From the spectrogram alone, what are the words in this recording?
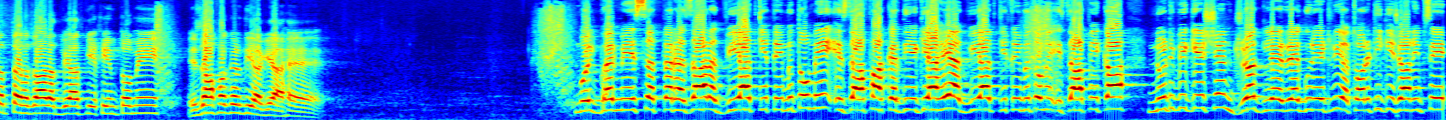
ستر ہزار ادویات کی قیمتوں میں اضافہ کر دیا گیا ہے۔ ملک بھر میں ستر ہزار ادویات کی قیمتوں میں اضافہ کر دیا گیا ہے۔ ادویات کی قیمتوں میں اضافے کا نوٹیفیکیشن ڈرگ ریگولیٹری اتھارٹی کی جانب سے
